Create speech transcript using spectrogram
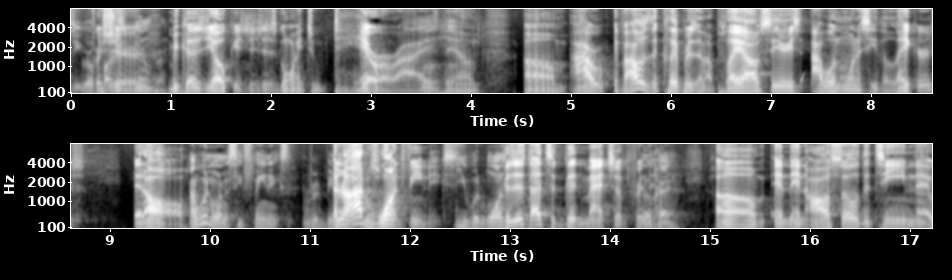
Zero for parts sure. of Denver. Mm-hmm. Because Jokic is just going to terrorize them. Um, I if I was the Clippers in a playoff series, I wouldn't want to see the Lakers at all. I wouldn't want to see Phoenix. no, I'd with you. want Phoenix. You would want because that's a good matchup for them. Okay. Um, and then also the team that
